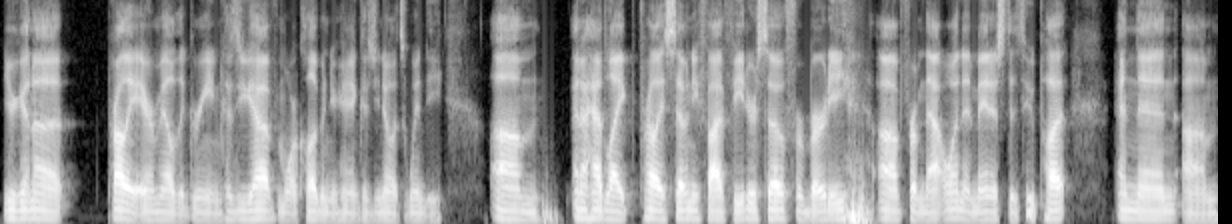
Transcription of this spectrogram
you're gonna probably airmail the green because you have more club in your hand because you know it's windy. Um, and I had like probably 75 feet or so for birdie uh, from that one and managed to two putt. And then um,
